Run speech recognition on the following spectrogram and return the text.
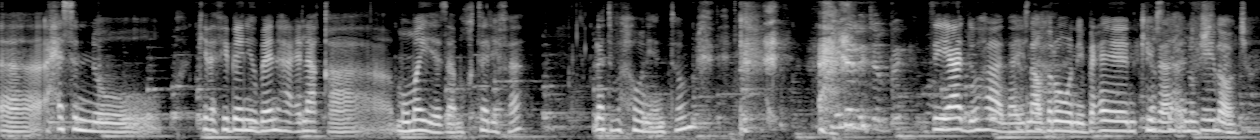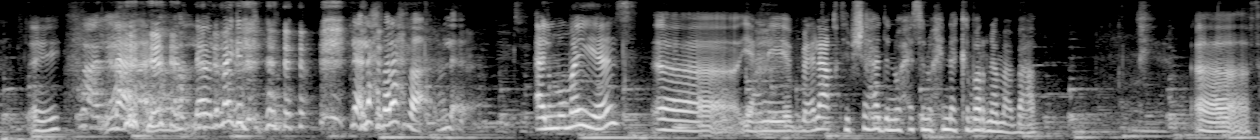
أحس إنه كذا في بيني وبينها علاقة مميزة مختلفة. لا تبحوني أنتم. من اللي جنبك؟ زياد وهلا يناظروني بعين كذا إنه شلون. اي لا لا لا ما قلت. لا لحظة لحظة. لا. المميز آه يعني بعلاقتي بشهد إنه أحس إنه إحنا كبرنا مع بعض. آه ف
